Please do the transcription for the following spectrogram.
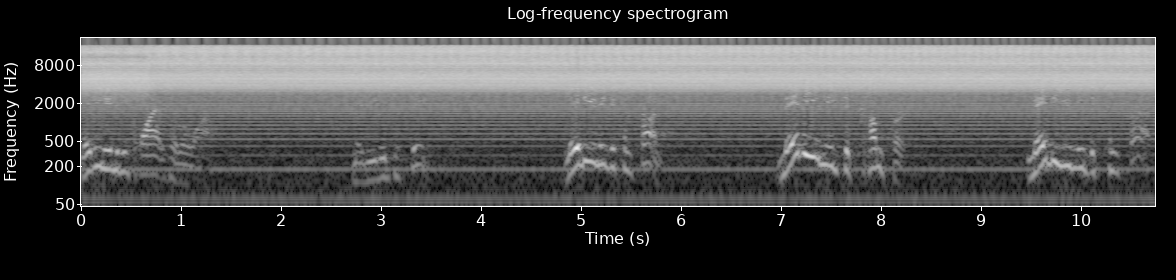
maybe you need to be quiet for a little while. Maybe you need to speak. Maybe you need to confront. Maybe you need to comfort. Maybe you need to confess.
